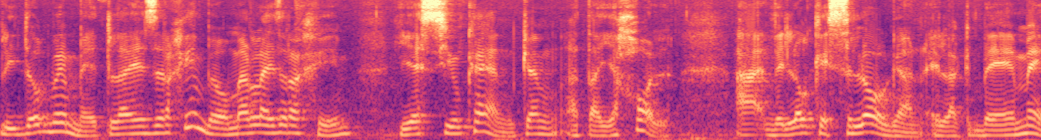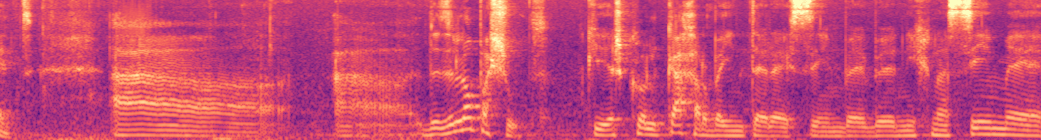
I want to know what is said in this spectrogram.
לדאוג באמת לאזרחים ואומר לאזרחים, yes you can, כן, אתה יכול, ולא כסלוגן, אלא באמת. וזה לא פשוט. כי יש כל כך הרבה אינטרסים ונכנסים, אה,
